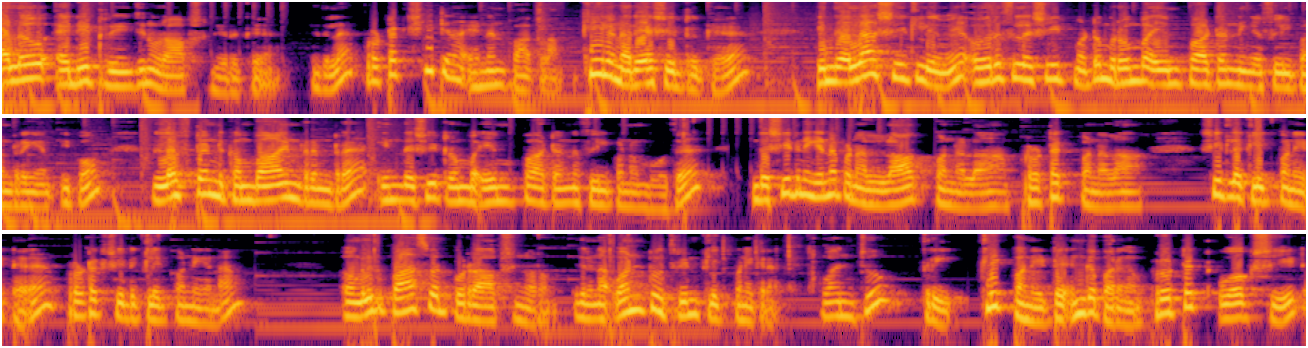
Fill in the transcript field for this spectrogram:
அலோ எடிட் ரேஞ்சுன்னு ஒரு ஆப்ஷன் இருக்குது இதில் ப்ரொடெக்ட் ஷீட் என்னன்னு பார்க்கலாம். கீழே நிறைய ஷீட் இருக்குது இந்த எல்லா ஷீட்லேயுமே ஒரு சில ஷீட் மட்டும் ரொம்ப இம்பார்ட்டன்ட் நீங்கள் ஃபீல் பண்ணுறீங்க இப்போ லெஃப்ட் அண்ட் கம்பைன்ட்ன்ற இந்த ஷீட் ரொம்ப இம்பார்ட்டன்ட்னு ஃபீல் பண்ணும்போது இந்த ஷீட்டை நீங்கள் என்ன பண்ணலாம்? லாக் பண்ணலாம் ப்ரொடெக்ட் பண்ணலாம். ஷீட்டில் கிளிக் பண்ணிவிட்டு ப்ரொடெக்ட் ஷீட்டு கிளிக் பண்ணிங்கன்னா உங்களுக்கு பாஸ்வேர்ட் போடுற ஆப்ஷன் வரும். இதில் நான் ஒன் டூ த்ரீன்னு கிளிக் பண்ணிக்கிறேன். ஒன் டூ த்ரீ கிளிக் பண்ணிட்டு இங்கே பாருங்கள் protect worksheet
